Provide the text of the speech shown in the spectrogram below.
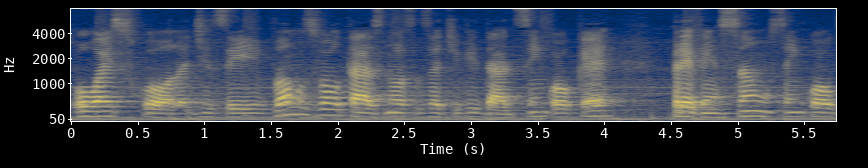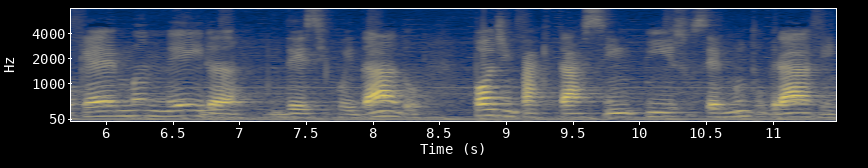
ou a escola dizer vamos voltar às nossas atividades sem qualquer prevenção, sem qualquer maneira desse cuidado, pode impactar sim e isso ser muito grave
